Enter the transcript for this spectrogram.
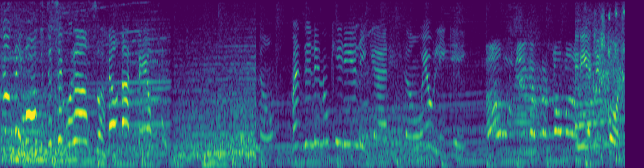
Não tem modo de segurança! Não dá tempo. Não, mas ele não queria ligar, então eu liguei. Não liga pra sua mãe. Queria desconto.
